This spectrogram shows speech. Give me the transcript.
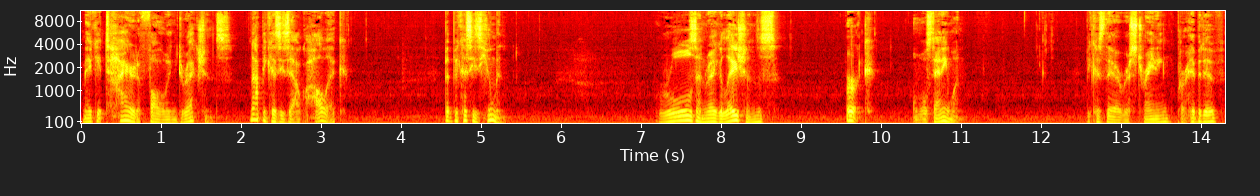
may get tired of following directions. Not because he's alcoholic, but because he's human. Rules and regulations irk almost anyone because they are restraining, prohibitive,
